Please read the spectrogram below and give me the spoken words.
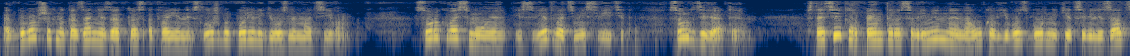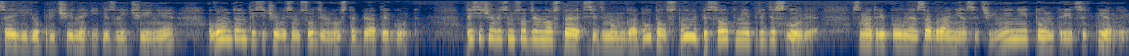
отбывавших наказание за отказ от военной службы по религиозным мотивам. 48. И свет во тьме светит. 49. В статье Карпентера «Современная наука» в его сборнике «Цивилизация. Ее причины и излечение. Лондон, 1895 год». В 1897 году Толстой написал к ней предисловие. Смотри полное собрание сочинений, том 31.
